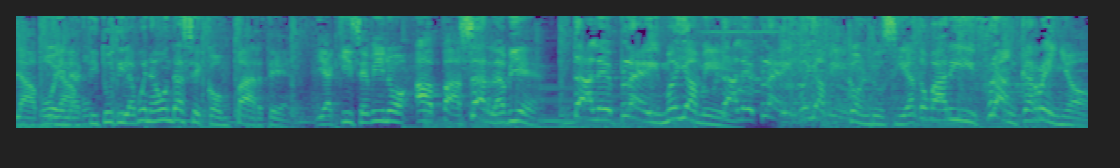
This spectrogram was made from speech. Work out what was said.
La buena actitud y la buena onda se comparten. Y aquí se vino a pasarla bien. Dale Play Miami. Dale Play Miami. Con Lucía Tovar y Fran Carreño.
